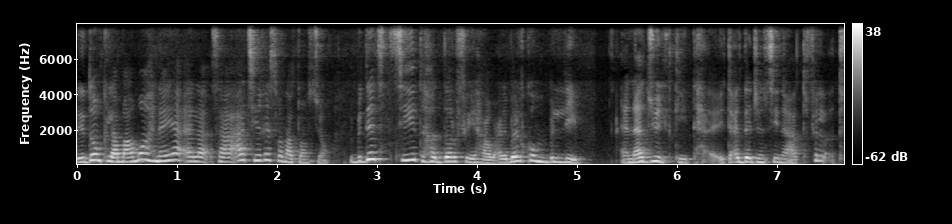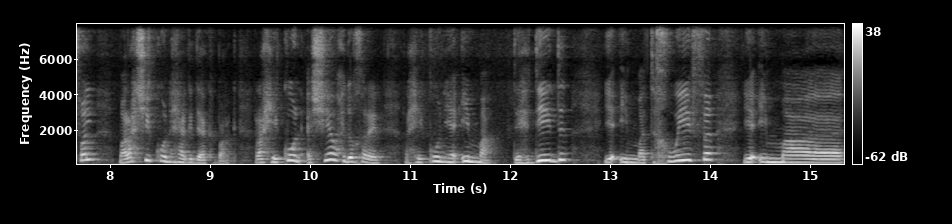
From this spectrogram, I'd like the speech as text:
donc la maman هنايا ça a attiré son attention بدات تسي تهدر فيها. وعلى بالكم باللي un adulte كي يتعدى جنسيا على الطفل الطفل ما راحش يكون هكذاك برك راح يكون أشياء واحد آخرين. راح يكون يا إما تهديد يا إما تخويف يا إما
